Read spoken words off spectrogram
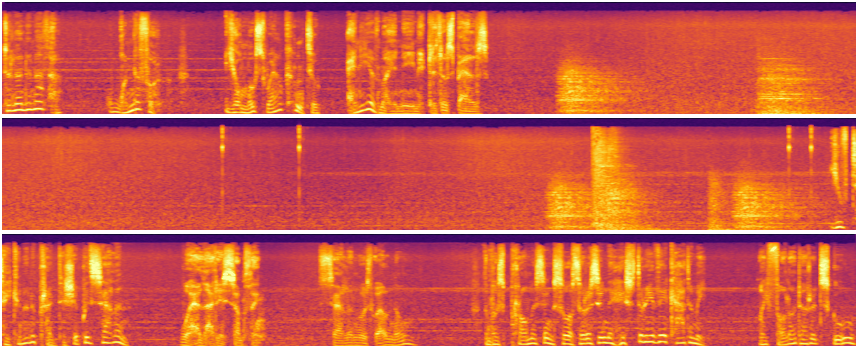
to learn another? Wonderful. You're most welcome to any of my anemic little spells. You've taken an apprenticeship with Sellen. Well, that is something. Sellen was well known. The most promising sorceress in the history of the Academy. I followed her at school.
